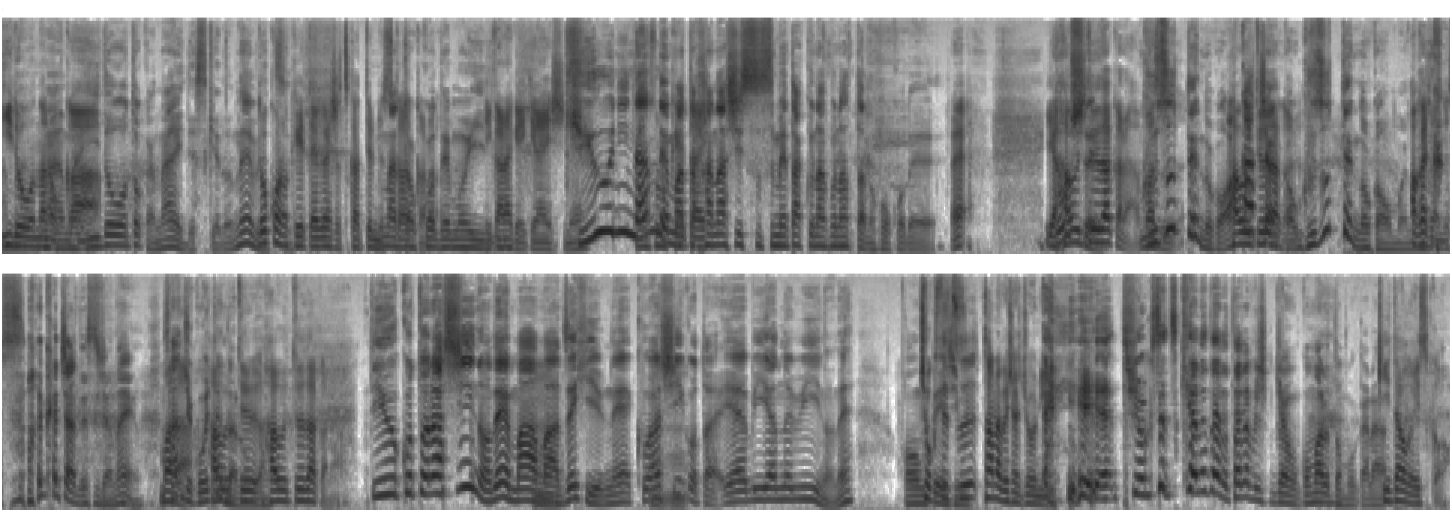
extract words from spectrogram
移動なのか。移動とかないですけどねどこの携帯会社使ってるんですか、まあどこでもいい。行かなきゃいけないしね。急になんでまた話進めたくなくなったの？ここで。え？いやハウトゥーだからぐずってんのか？赤ちゃんか？ぐずってんのかお前。赤ちゃんです。赤ちゃんですじゃないよ。まだ30超えてんだろハウトゥーだから。っていうことらしいのでまあまあうん。ぜひね詳しいことは Airbnb のねホームページ直接田辺社長に。いやいや直接聞かれたら田辺社長も困ると思うから。聞いた方がいいですか？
